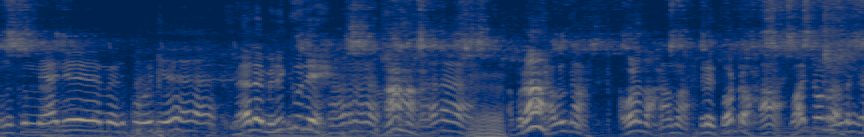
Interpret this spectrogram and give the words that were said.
உனக்கு மேலே மெழுக்குவதே மேலே மினுக்குதே. ஆஹா. அப்புறம்? அவள்தான். அவ்வளவுதான். ஆமா. எனக்கு தோற்றம் வா சொல்றேன் சொல்லுங்க.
